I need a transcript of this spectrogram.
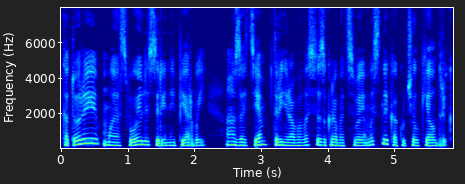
которые мы освоили с Риной Первой, а затем тренировалась закрывать свои мысли, как учил Келдрик.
